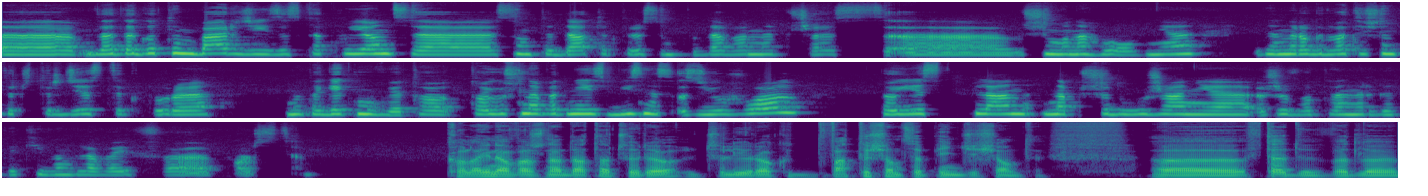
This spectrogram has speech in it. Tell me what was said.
E, dlatego tym bardziej zaskakujące są te daty, które są podawane przez e, Szymona Hołownię. I ten rok 2040, który, no tak jak mówię, to, to już nawet nie jest business as usual, to jest plan na przedłużanie żywota energetyki węglowej w e, Polsce. Kolejna ważna data, czyli rok 2050. Wtedy, wedle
